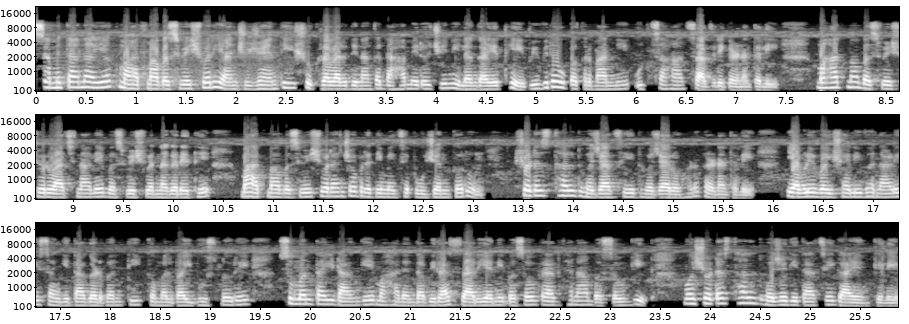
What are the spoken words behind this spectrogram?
समतानायक महात्मा बसवेश्वर यांची जयंती शुक्रवार दिनांक दहा मे रोजी निलंगा येथे विविध उपक्रमांनी उत्साहात साजरी करण्यात आली. महात्मा बसवेश्वर वाचनालय बसवेश्वर नगर येथे महात्मा बसवेश्वरांच्या प्रतिमेचे पूजन करून षटस्थल ध्वजाचे ध्वजारोहण करण्यात आले. यावेळी वैशाली भनाळे संगीता गडबंती कमलबाई भुसनोरे सुमनताई डांगे महानंदा बिराजदार यांनी बसव प्रार्थना बसवगीत व षटस्थल ध्वजगीताचे गायन केले.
